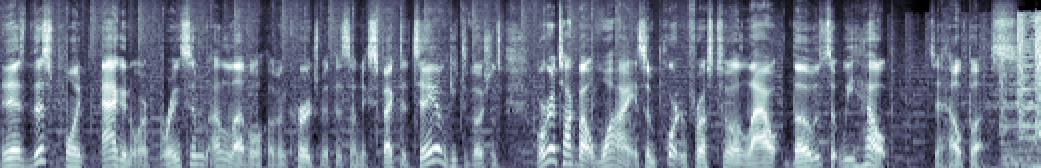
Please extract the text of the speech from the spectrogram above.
And at this point, Agenor brings him a level of encouragement that's unexpected. Today on Geek Devotions, we're going to talk about why it's important for us to allow those that we help to help us.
